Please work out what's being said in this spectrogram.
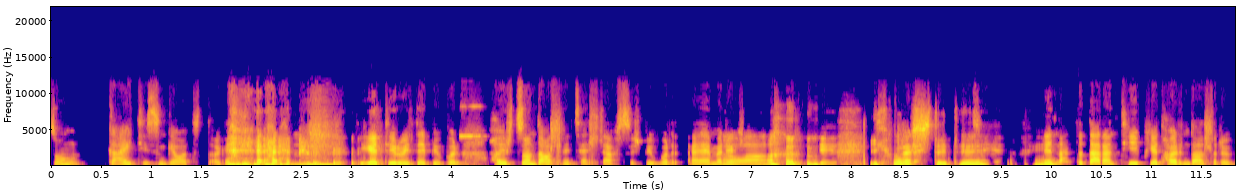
100 гайд хийсэн гэвд одоо. Тэгээд тэр үедээ би бүр 200 долларын цалин авсан ш. Би бүр амар их хүн штэ тий. Тэгээд надад дараа нь тип гээд 20 доллар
